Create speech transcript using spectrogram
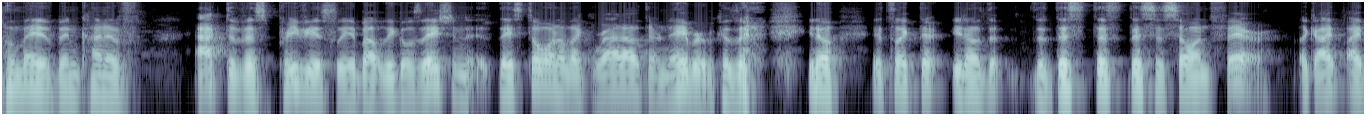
who may have been kind of activists previously about legalization, they still want to like rat out their neighbor because you know it's like they're you know the, the, this this this is so unfair. Like I, I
